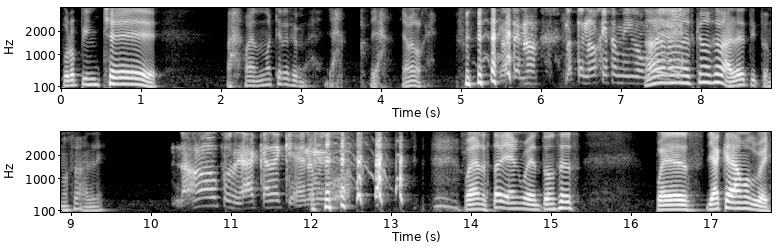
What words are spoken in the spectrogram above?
puro pinche... Ah, bueno, no quiero decir nada. Ya, ya, ya me enojé. No te, no, no te enojes, amigo, No, hombre. no, es que no se vale, Tito, no se vale. No, pues ya cada quien, amigo. Bueno, está bien, güey. Entonces, pues ya quedamos, güey.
